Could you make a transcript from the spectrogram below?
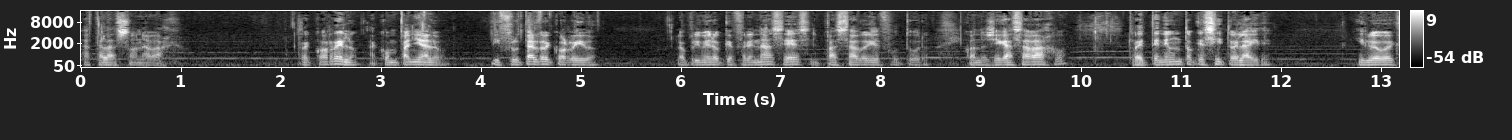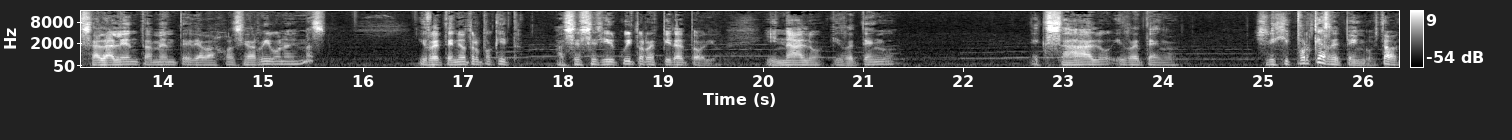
hasta la zona baja. Recórrelo, acompáñalo, disfruta el recorrido lo primero que frenas es el pasado y el futuro. Cuando llegas abajo, retene un toquecito el aire y luego exhala lentamente de abajo hacia arriba una vez más y retene otro poquito. Hace ese circuito respiratorio. Inhalo y retengo. Exhalo y retengo. Yo dije, ¿por qué retengo? Estaba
